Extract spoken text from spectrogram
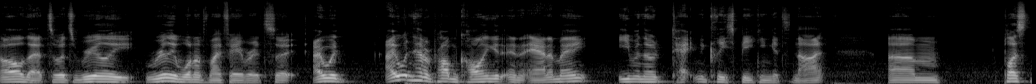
all that. So it's really really one of my favorites. So I would I wouldn't have a problem calling it an anime, even though technically speaking it's not. Um, plus,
